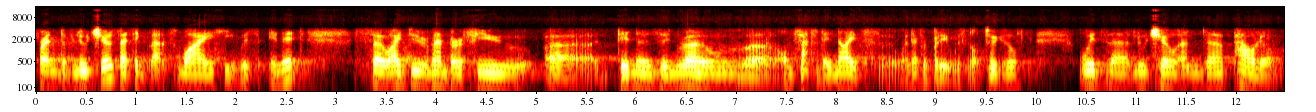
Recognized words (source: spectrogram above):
friend of Lucio's. I think that's why he was in it. So I do remember a few uh, dinners in Rome uh, on Saturday nights when everybody was not too exhausted with uh, Lucio and uh, Paolo.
